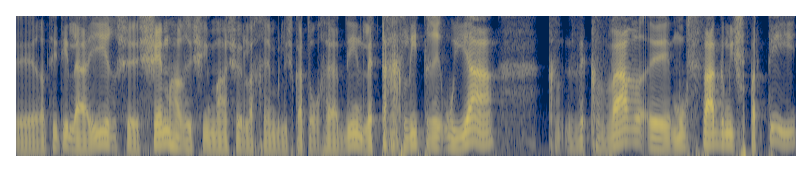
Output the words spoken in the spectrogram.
רציתי להעיר ששם הרשימה שלכם בלשכת עורכי הדין, לתכלית ראויה, זה כבר מושג משפטי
